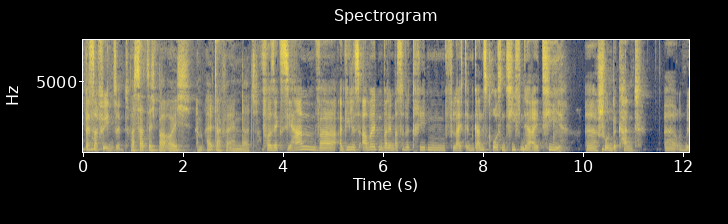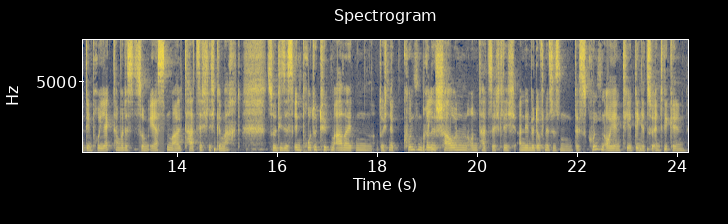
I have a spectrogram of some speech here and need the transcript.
besser für ihn sind. Was hat sich bei euch im Alltag verändert? Vor sechs Jahren war agiles Arbeiten bei den Wasserbetrieben vielleicht in ganz großen Tiefen der IT äh, schon bekannt. Äh, und mit dem Projekt haben wir das zum ersten Mal tatsächlich gemacht. So dieses in Prototypen arbeiten, durch eine Kundenbrille schauen und tatsächlich an den Bedürfnissen des Kunden orientiert Dinge zu entwickeln.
